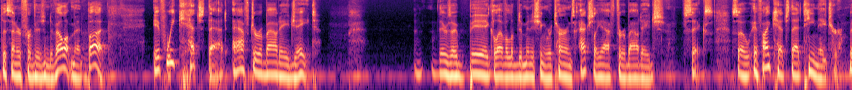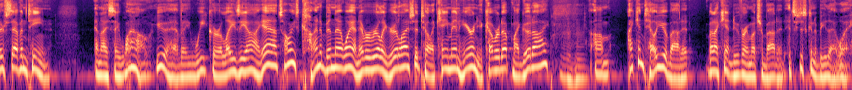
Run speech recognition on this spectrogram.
the Center for Vision Development. But if we catch that after about age eight, there's a big level of diminishing returns actually after about age six. So if I catch that teenager, they're 17, and I say, wow, you have a weak or a lazy eye. Yeah, it's always kind of been that way. I never really realized it till I came in here and you covered up my good eye. Mm-hmm. Um, I can tell you about it, but I can't do very much about it. It's just going to be that way.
